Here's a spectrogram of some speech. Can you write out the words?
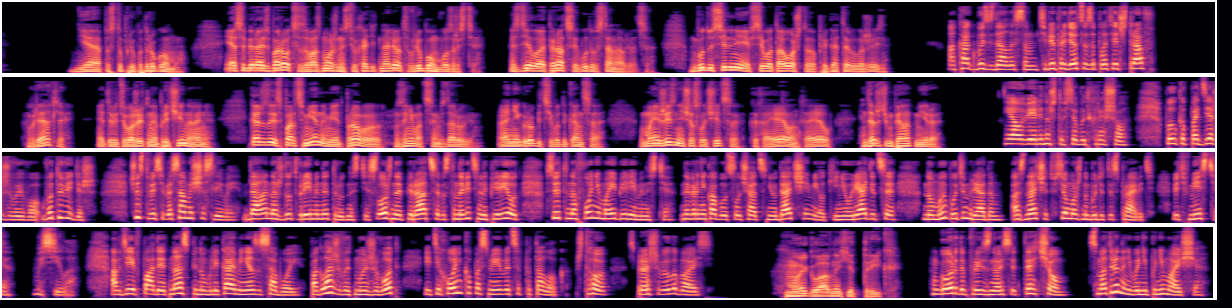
Я поступлю по-другому. Я собираюсь бороться за возможность выходить на лед в любом возрасте. Сделаю операцию и буду восстанавливаться. Буду сильнее всего того, что приготовила жизнь. А как быть с Далласом? Тебе придется заплатить штраф? Вряд ли. Это ведь уважительная причина, Аня. Каждый спортсмен имеет право заниматься своим здоровьем, а не гробить его до конца. В моей жизни еще случится КХЛ, НХЛ и даже чемпионат мира. Я уверена, что все будет хорошо. Пылко поддерживаю его. Вот увидишь. Чувствую себя самой счастливой. Да, нас ждут временные трудности, сложная операция, восстановительный период. Все это на фоне моей беременности. Наверняка будут случаться неудачи, мелкие неурядицы, но мы будем рядом. А значит, все можно будет исправить. Ведь вместе мы сила. Авдеев падает на спину, увлекая меня за собой. Поглаживает мой живот и тихонько посмеивается в потолок. Что? Спрашиваю, улыбаясь. Мой главный хит-трик. Гордо произносит. Ты о чем? Смотрю на него непонимающе.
